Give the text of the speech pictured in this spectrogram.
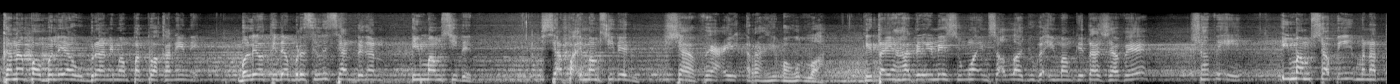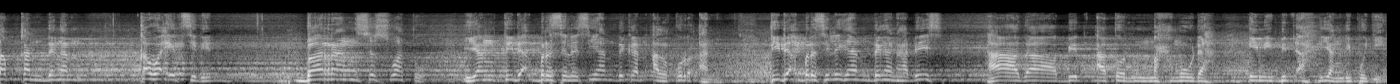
Kenapa beliau berani mempatwakan ini? Beliau tidak berselisihan dengan Imam Sidin. Siapa Imam Sidin? Syafi'i rahimahullah. Kita yang hadir ini semua insya Allah juga imam kita Syafi'i Syafi'i. Imam Syafi'i menetapkan dengan kawaid Sidin barang sesuatu yang tidak berselisihan dengan Al-Quran tidak berselisihan dengan hadis hadza bid'atun mahmudah. Ini bid'ah yang dipuji.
